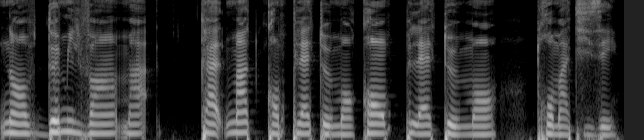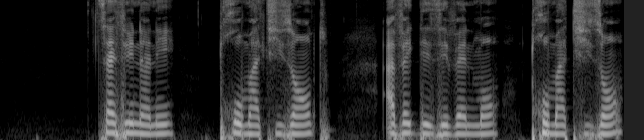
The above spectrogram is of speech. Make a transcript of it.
Non, 2020 m'a complètement, complètement traumatisée. Ça a une année traumatisante avec des événements traumatisants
